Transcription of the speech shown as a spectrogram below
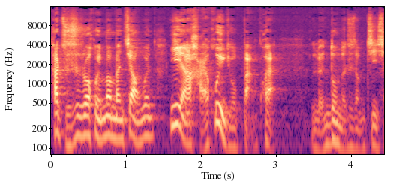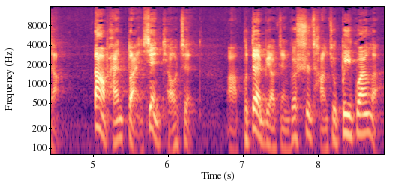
它只是说会慢慢降温，依然还会有板块轮动的这种迹象。大盘短线调整啊，不代表整个市场就悲观了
